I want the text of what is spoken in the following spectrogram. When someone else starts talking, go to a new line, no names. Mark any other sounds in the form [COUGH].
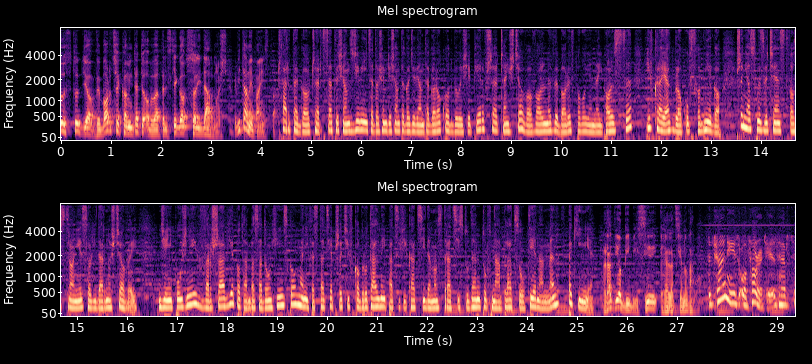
Tu studio wyborcze Komitetu Obywatelskiego Solidarność. Witamy Państwa.
4 czerwca 1989 roku odbyły się pierwsze częściowo wolne wybory w powojennej Polsce i w krajach bloku wschodniego. Przyniosły zwycięstwo stronie solidarnościowej. Dzień później w Warszawie pod ambasadą chińską manifestacja przeciwko brutalnej pacyfikacji demonstracji studentów na placu Tiananmen w Pekinie.
Radio BBC relacjonowało.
